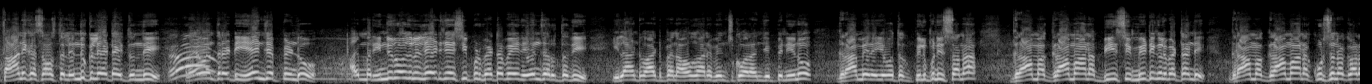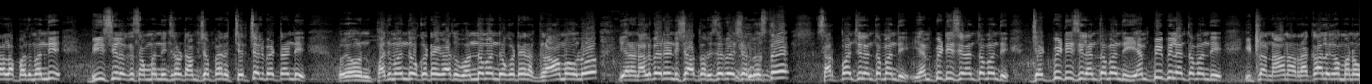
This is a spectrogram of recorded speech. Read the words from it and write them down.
స్థానిక సంస్థలు ఎందుకు లేట్ అవుతుంది? రేవంత్ రెడ్డి ఏం చెప్పిండు? అది మరి ఇన్ని రోజులు లేట్ చేసి ఇప్పుడు పెట్టబోయేది ఏం జరుగుతుంది? ఇలాంటి వాటిపైన అవగాహన పెంచుకోవాలని చెప్పి నేను గ్రామీణ యువతకు పిలుపునిస్తానా? గ్రామ గ్రామాన బీసీ మీటింగులు పెట్టండి. గ్రామ గ్రామాన కూర్చున్న కాడాల పది మంది బీసీలకు సంబంధించిన అంశంపైన చర్చలు పెట్టండి. పది మంది ఒకటే కాదు వంద మంది ఒకటే గ్రామంలో ఇలా నలభై రెండు శాతం రిజర్వేషన్లు వస్తే సర్పంచ్లు ఎంతమంది ఎంపీటీసీలు ఎంతమంది జడ్పీటీసీలు ఎంతమంది ఎంపీపీలు ఎంతమంది? ఇట్లా నానా రకాలుగా మనం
